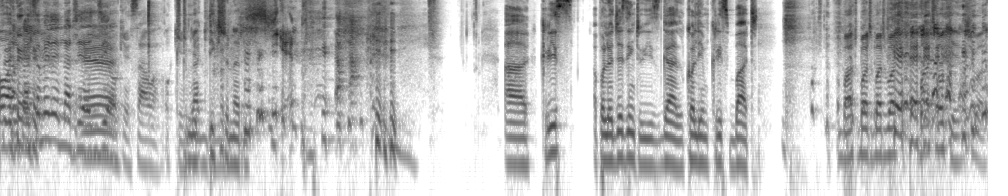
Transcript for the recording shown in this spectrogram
Oh, insane. ile nut ya njia. Okay, sawa. Okay, lucky. uh, chris apologizing to his girl. Call him chris but but but but but but okay sure.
